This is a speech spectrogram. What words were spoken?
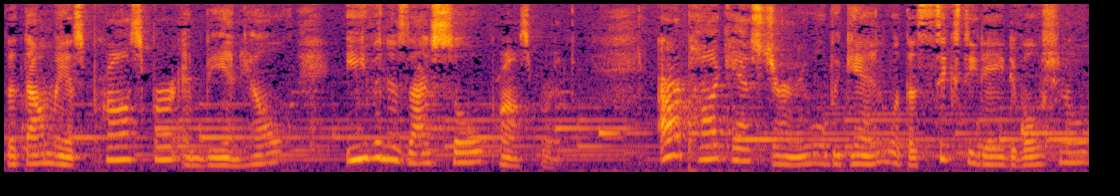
that thou mayest prosper and be in health, even as thy soul prospereth. Our podcast journey will begin with a 60 day devotional.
